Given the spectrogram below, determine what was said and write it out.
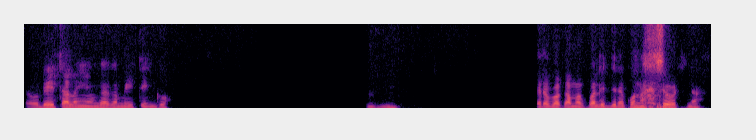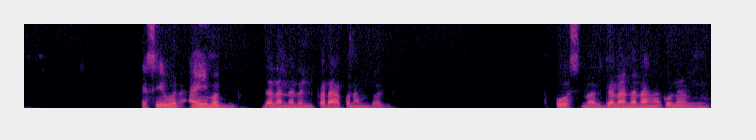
So data lang yung gagamitin ko. Mhm. Pero baka magpalit din ako ng short na. Kasi wal- ay magdala na lang para ako ng bag. Tapos magdala na lang ako ng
